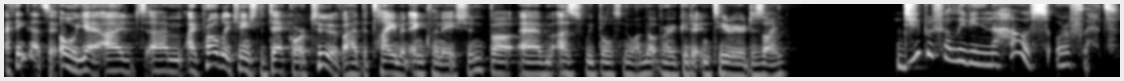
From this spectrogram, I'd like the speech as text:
I think that's it. Oh yeah, I'd um, I'd probably change the decor too if I had the time and inclination. But um, as we both know, I'm not very good at interior design. Do you prefer living in a house or a flat?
